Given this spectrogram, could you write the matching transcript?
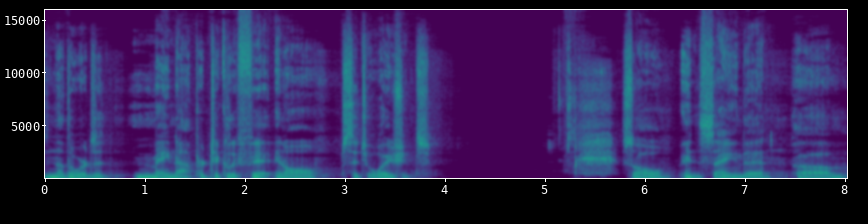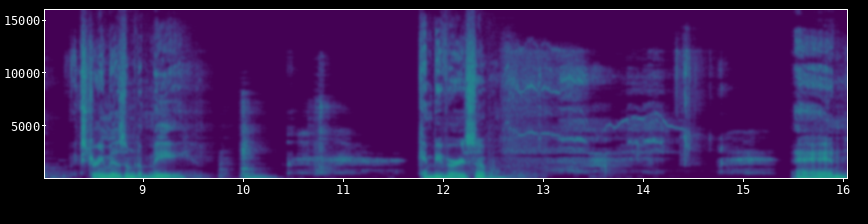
in other words, it may not particularly fit in all situations. So, in saying that, um, extremism to me can be very simple. And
